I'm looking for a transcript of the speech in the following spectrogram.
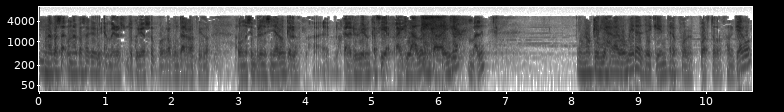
Una cosa, una cosa que a mí me resulta curioso, por apuntar rápido. A uno siempre le enseñaron que los, eh, los canarios vivieron casi aislados en cada isla, ¿vale? Uno que viaja a La Gomera desde que entra por Puerto Santiago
